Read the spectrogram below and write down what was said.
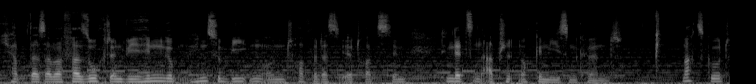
Ich habe das aber versucht irgendwie hinzubiegen und hoffe, dass ihr trotzdem den letzten Abschnitt noch genießen könnt. Macht's gut.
